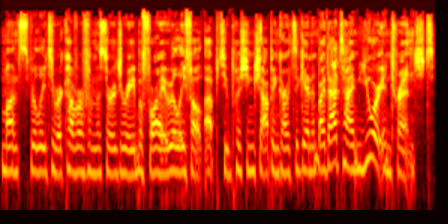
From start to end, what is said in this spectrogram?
months really to recover from the surgery before I really felt up to pushing shopping carts again. And by that time, you were entrenched.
